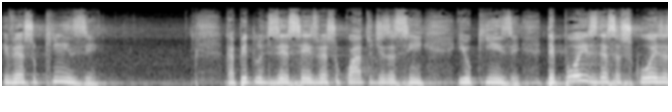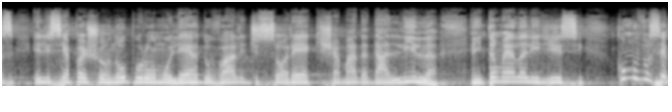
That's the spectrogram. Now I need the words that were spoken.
e verso 15 capítulo 16, verso 4 diz assim, e o 15: Depois dessas coisas, ele se apaixonou por uma mulher do vale de Sorek, chamada Dalila. Então ela lhe disse: Como você,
